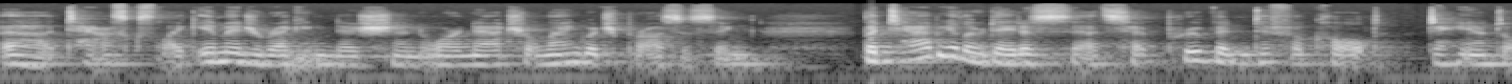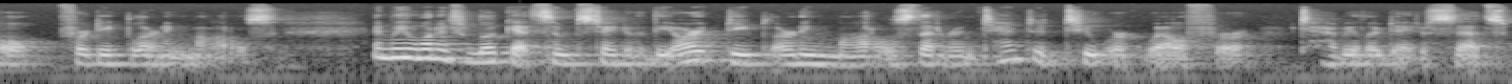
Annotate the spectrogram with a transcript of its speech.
uh, tasks like image recognition or natural language processing. But tabular data sets have proven difficult to handle for deep learning models. And we wanted to look at some state of the art deep learning models that are intended to work well for tabular data sets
